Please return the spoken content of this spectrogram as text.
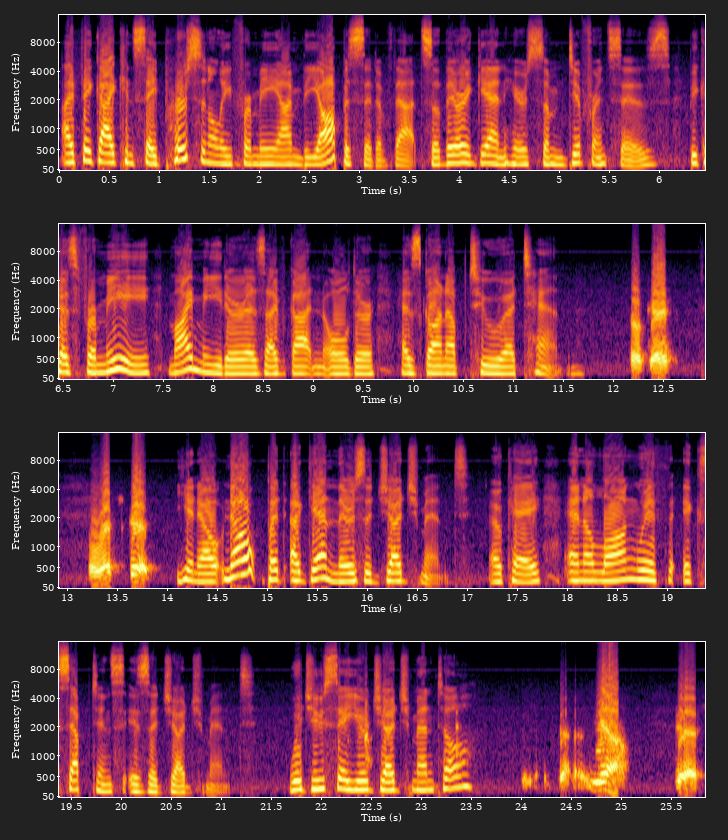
I think I can say personally for me, I'm the opposite of that. So, there again, here's some differences. Because for me, my meter as I've gotten older has gone up to a 10. Okay, well that's good. You know, no, but again, there's a judgment. Okay. And along with acceptance is a judgment. Would you say you're judgmental? Yeah, yes.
